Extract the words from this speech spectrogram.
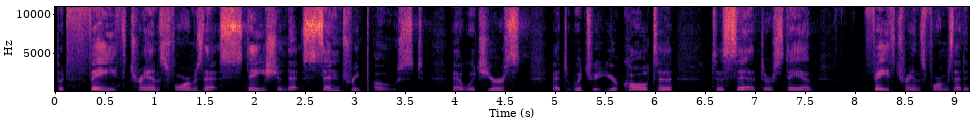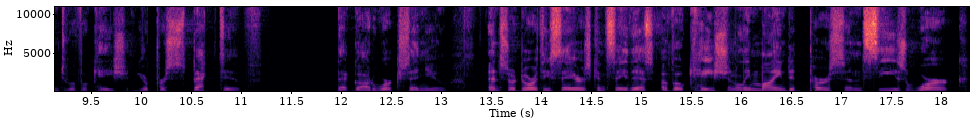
but faith transforms that station, that sentry post at which you're, at which you're called to, to sit or stand. Faith transforms that into a vocation, your perspective that God works in you. And so Dorothy Sayers can say this a vocationally minded person sees work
